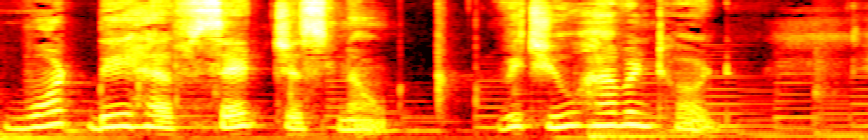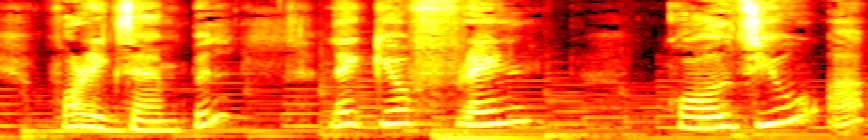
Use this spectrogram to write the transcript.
what they have said just now, which you haven't heard. For example, like your friend calls you up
